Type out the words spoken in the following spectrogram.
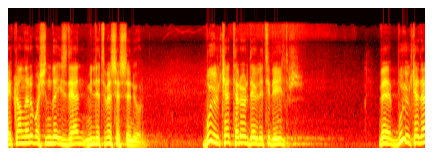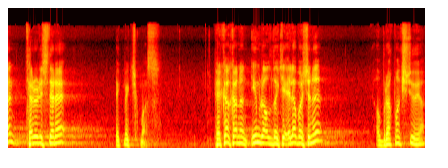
ekranları başında izleyen milletime sesleniyorum. Bu ülke terör devleti değildir. Ve bu ülkeden teröristlere ekmek çıkmaz. PKK'nın İmralı'daki elebaşını bırakmak istiyor ya.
